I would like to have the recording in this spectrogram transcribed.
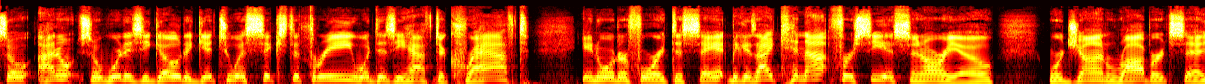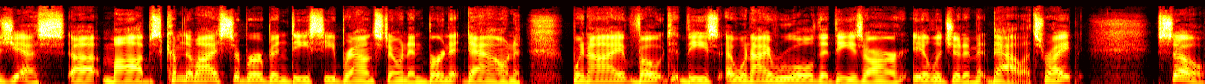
So I don't. So where does he go to get to a six to three? What does he have to craft in order for it to say it? Because I cannot foresee a scenario where John Roberts says, "Yes, uh, mobs, come to my suburban DC brownstone and burn it down when I vote these. Uh, when I rule that these are illegitimate ballots." Right. So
